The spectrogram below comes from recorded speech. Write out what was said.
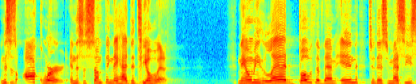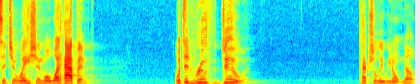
And this is awkward. And this is something they had to deal with. Naomi led both of them into this messy situation. Well, what happened? What did Ruth do? Textually, we don't know.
